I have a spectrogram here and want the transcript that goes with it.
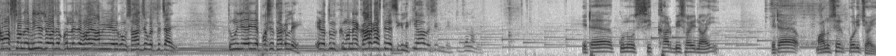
আমার সঙ্গে নিজে যোগাযোগ করলে যে ভাই আমি এরকম সাহায্য করতে চাই। তুমি যে এই যে পাশে থাকলে, এটা তুমি মানে কার কাছ থেকে শিখলে? কীভাবে শিখলে? একটু জানাবে। এটা কোনো শিক্ষার বিষয় নয়, এটা মানুষের পরিচয়।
